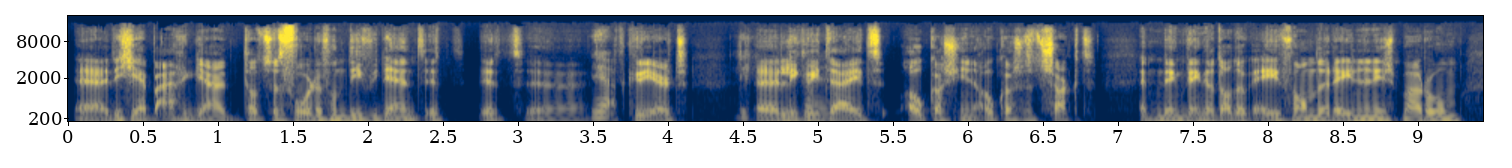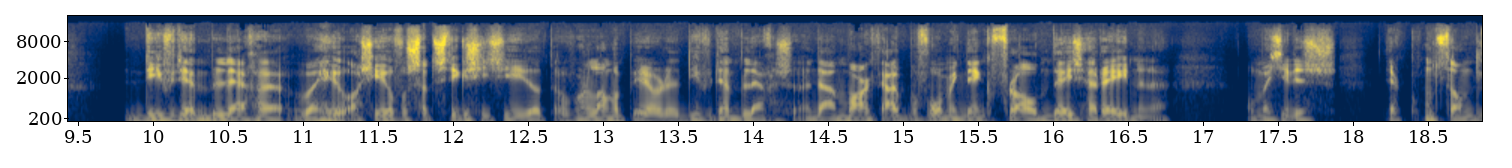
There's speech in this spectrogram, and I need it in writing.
Eh, dus je hebt eigenlijk, ja, dat is het voordeel van dividend. Het, het, eh, Ja. het creëert eh, liquiditeit, ook als, je, ook als het zakt. En ik denk, denk dat dat ook een van de redenen is waarom dividend beleggen, waar heel, als je heel veel statistieken ziet, zie je dat over een lange periode dividendbeleggers de markt uitperformen. Ik denk vooral om deze redenen. Omdat je dus constant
